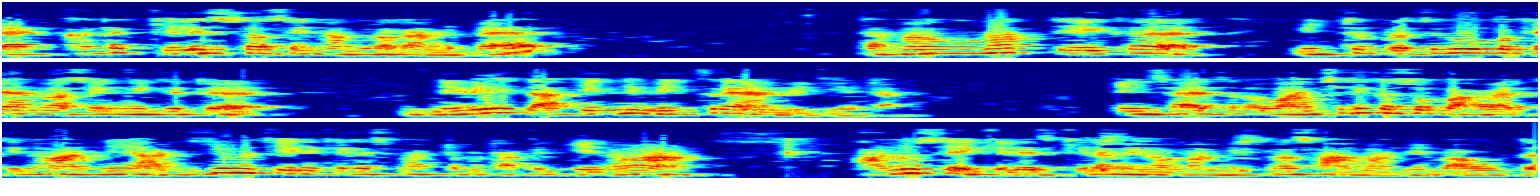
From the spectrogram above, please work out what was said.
දැක්කට කෙලෙස් වශයෙන් හඳුනා ගන්න බෑ. තමන් වුණත් ඒක මිත්‍ර ප්‍රතිරූපකයන් වශයෙන් විදිහට නෙවෙයි දකින්නේ මිත්‍රයන් විදිහට. ඒ නිසා ඒතන වංචනික ස්වභාවයක් තියෙනවා. අන්නේ අඩියම තියෙන කෙලෙස් මට්ටමට අපි කියනවා අනුසය කෙලෙස් කියලා. මේවා මම කියනවා සාමාන්‍ය බෞද්ධ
